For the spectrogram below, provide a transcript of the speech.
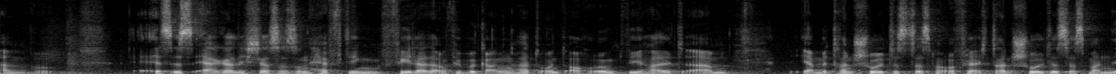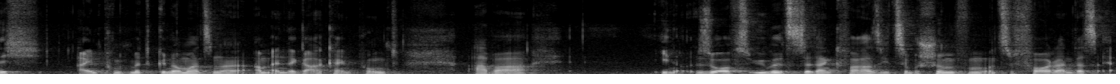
Ähm, es ist ärgerlich, dass er so einen heftigen Fehler da irgendwie begangen hat und auch irgendwie halt ähm, ja mit dran schuld ist, dass man vielleicht dran schuld ist, dass man nicht einen Punkt mitgenommen hat, sondern am Ende gar keinen Punkt. Aber ihn so aufs Übelste dann quasi zu beschimpfen und zu fordern, dass er,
